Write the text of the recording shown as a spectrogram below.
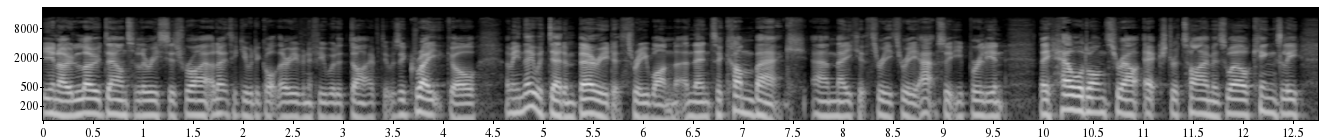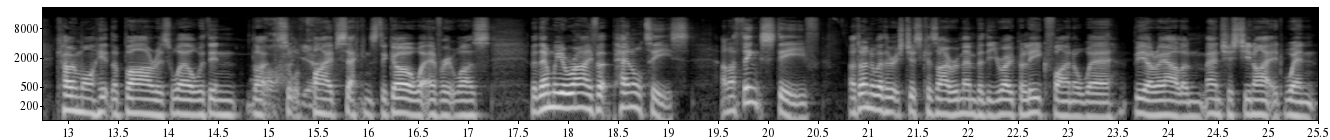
you know, low down to Lloris's right. I don't think he would have got there even if he would have dived. It was a great goal. I mean, they were dead and buried at 3 1, and then to come back and make it 3 3, absolutely brilliant. They held on throughout extra time as well. Kingsley Coman hit the bar as well within like oh, sort of yeah. five seconds to go or whatever it was. But then we arrive at penalties. And I think, Steve, I don't know whether it's just because I remember the Europa League final where Villarreal and Manchester United went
